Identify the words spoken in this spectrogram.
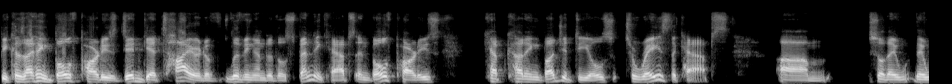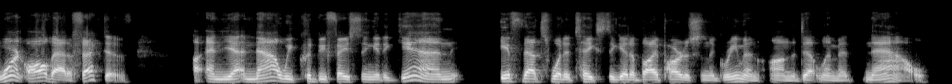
because I think both parties did get tired of living under those spending caps, and both parties kept cutting budget deals to raise the caps. Um, so they they weren't all that effective, uh, and yet now we could be facing it again if that's what it takes to get a bipartisan agreement on the debt limit now.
